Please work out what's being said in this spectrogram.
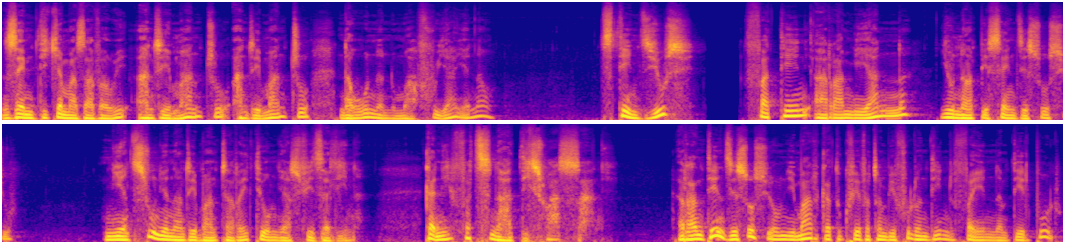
Izay midika mazava hoe Andriamanitro, Andriamanitro, nahoana no mahafoy ahy Ianao? Tsy teny jiosy. fa teny arameanina io nampiasain'i Jesosy io, niantsoany an'Andriamanitra Ray teo amin'ny hazo fijaliana, kanefa tsy nahadiso azy izany. Raha niteny Jesosy eo amin'ny Marka toko fahefatra ambin'ny folo andininy fahenina amby telopolo,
